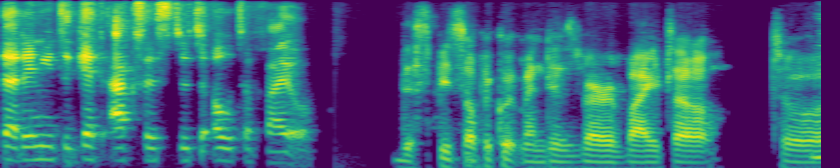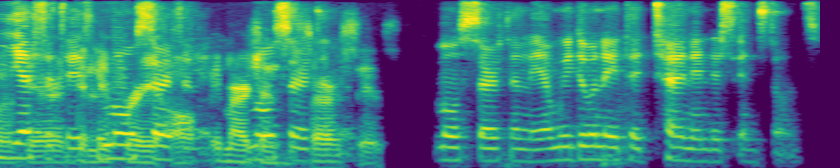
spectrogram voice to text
that they need to get access to to out a fire this piece of equipment is very vital to yes, their it is. delivery of emergency Most services most certainly. And we donated 10 in this instance.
